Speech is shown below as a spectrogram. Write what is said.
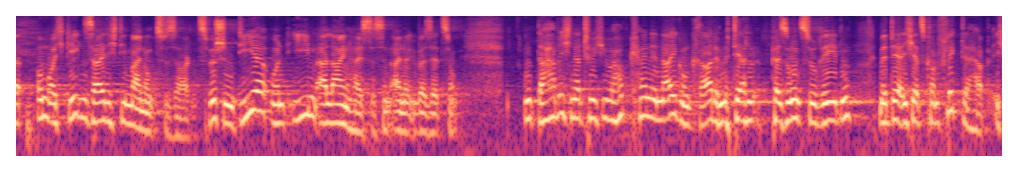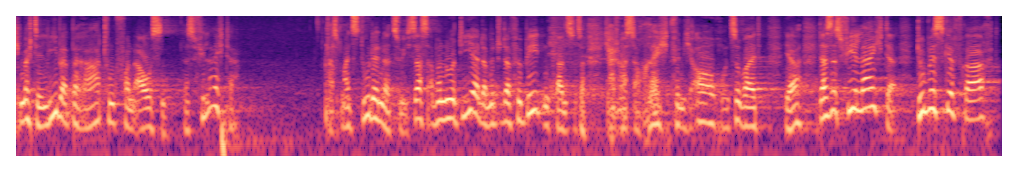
äh, um euch gegenseitig die Meinung zu sagen. Zwischen dir und ihm allein heißt es in einer Übersetzung. Und da habe ich natürlich überhaupt keine Neigung, gerade mit der Person zu reden, mit der ich jetzt Konflikte habe. Ich möchte lieber Beratung von außen. Das ist viel leichter. Was meinst du denn dazu? Ich sag's aber nur dir, damit du dafür beten kannst und sagst, ja, du hast auch recht, finde ich auch und so weiter. Ja, das ist viel leichter. Du bist gefragt,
